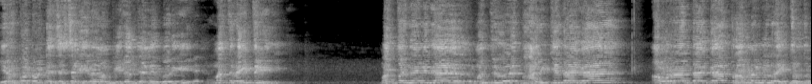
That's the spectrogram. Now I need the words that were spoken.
ಏರ್ಪೋರ್ಟ್ ಒಂದು ನೆಸೆಸರಿ ಇಲ್ಲ ನಮ್ಮ ಬೀದರ್ ಜನಗಳಿಗೆ ಮತ್ತೆ ರೈತರಿಗೆ. ಮತ್ತೊಂದೇನಿದೆ ಮಂತ್ರಿಗಳೇ ಬಾಲಿಕಿದಾಗ ಅವರಾದಾಗ ಪ್ರಾಬ್ಲಮ್ ಇಲ್ಲ ರೈತರದು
